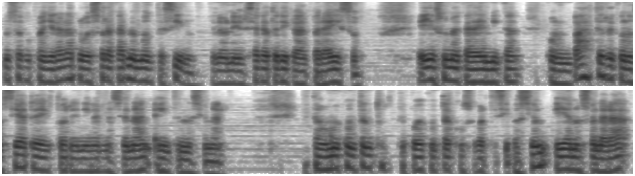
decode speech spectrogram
nos acompañará la profesora Carmen Montesino, de la Universidad Católica del Paraíso. Ella es una académica con vasta y reconocida trayectoria a nivel nacional e internacional. Estamos muy contentos de poder contar con su participación. Ella nos hablará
